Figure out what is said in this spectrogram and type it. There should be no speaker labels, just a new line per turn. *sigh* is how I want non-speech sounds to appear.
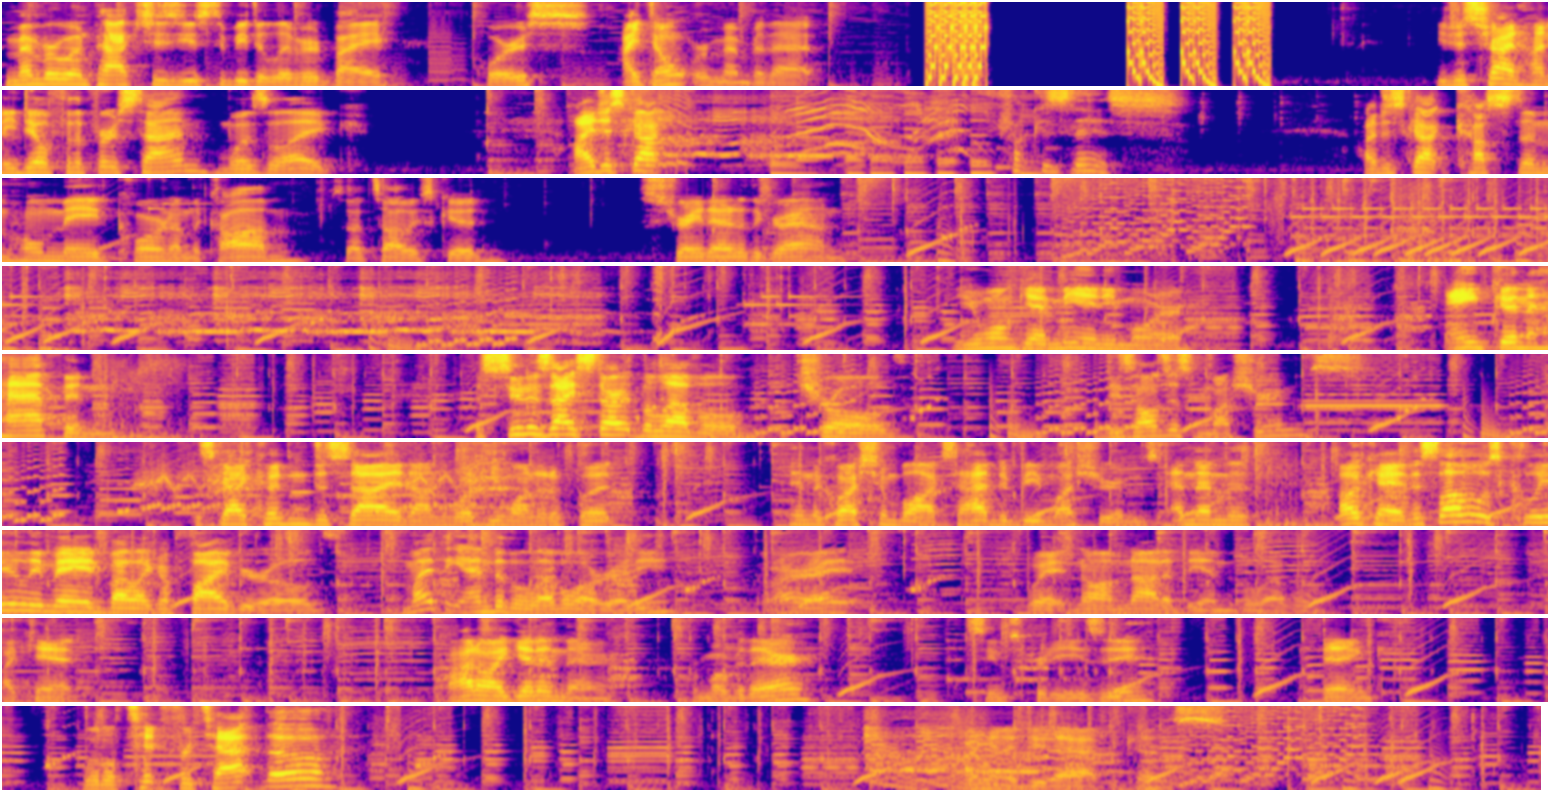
Remember when packages used to be delivered by horse? I don't remember that. You just tried honeydew for the first time? Was like? I just got... Fuck is this? I just got custom homemade corn on the cob, so that's always good. Straight out of the ground. You won't get me anymore. Ain't gonna happen. As soon as I start the level, trolled. Are these all just mushrooms? This guy couldn't decide on what he wanted to put in the question blocks. It had to be mushrooms. And then the... Okay, this level was clearly made by like a five-year-old. Am I at the end of the level already? Alright. Wait, no, I'm not at the end of the level. I can't... How do I get in there? From over there? Seems pretty easy. Think. Little tit for tat, though. I'm gonna do that because...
